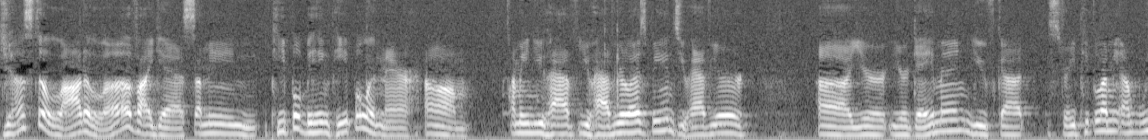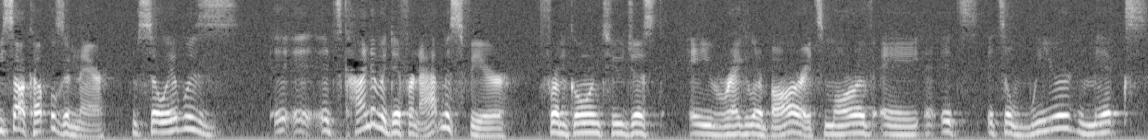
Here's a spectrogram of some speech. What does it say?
just a lot of love, I guess. I mean, people being people in there. Um I mean, you have you have your lesbians, you have your uh, your your gay men, you've got straight people. I mean, um, we saw couples in there, so it was it, it, it's kind of a different atmosphere from going to just a regular bar. It's more of a it's it's a weird mix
